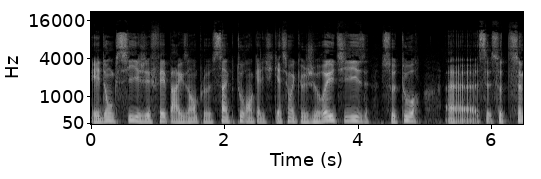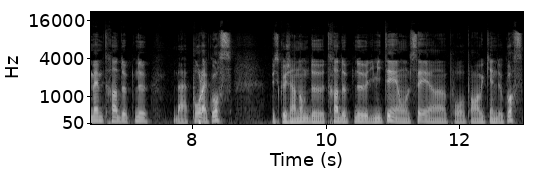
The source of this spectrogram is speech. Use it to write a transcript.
Et donc si j'ai fait par exemple 5 tours en qualification et que je réutilise ce tour, euh, ce, même train de pneus bah, pour la course, puisque j'ai un nombre de trains de pneus limité, hein, on le sait, hein, pour, un week-end de course.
